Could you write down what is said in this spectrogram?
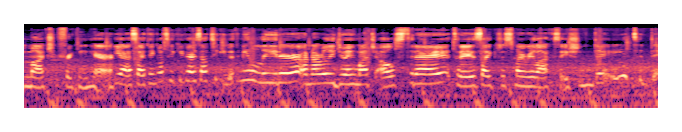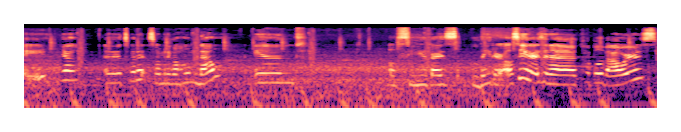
much freaking hair. Yeah, so I think I'll take you guys out to eat with me later. I'm not really doing much else today. Today is like just my relaxation day today. Yeah, I think that's about it. So I'm gonna go home now and I'll see you guys later. I'll see you guys in a couple of hours.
